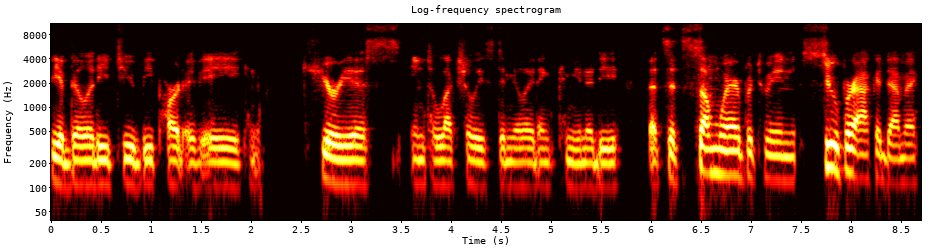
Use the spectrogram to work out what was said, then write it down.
the ability to be part of a kind of curious, intellectually stimulating community that sits somewhere between super academic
